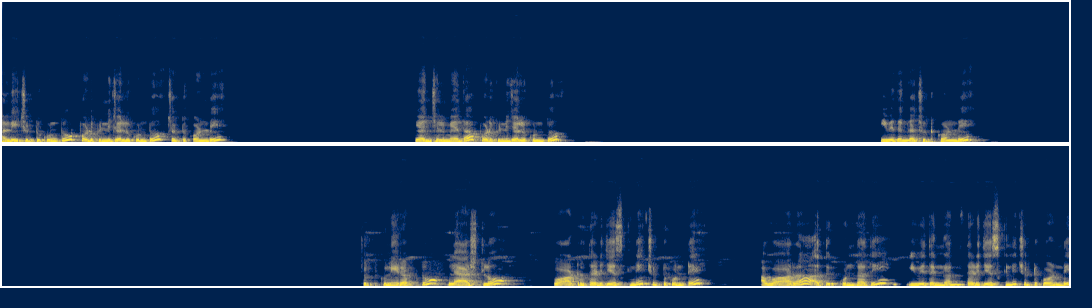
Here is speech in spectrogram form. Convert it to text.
మళ్ళీ చుట్టుకుంటూ పొడిపిండి జల్లుకుంటూ చుట్టుకోండి. ఈ అంచుల మీద పొడిపిండి జల్లుకుంటూ ఈ విధంగా చుట్టుకోండి. చుట్టుకునేటప్పుడు లాస్ట్లో వాటర్ తడి చేసుకుని చుట్టుకుంటే ఆ వార అతుక్కుంటుంది. ఈ విధంగా తడి చేసుకుని చుట్టుకోండి.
